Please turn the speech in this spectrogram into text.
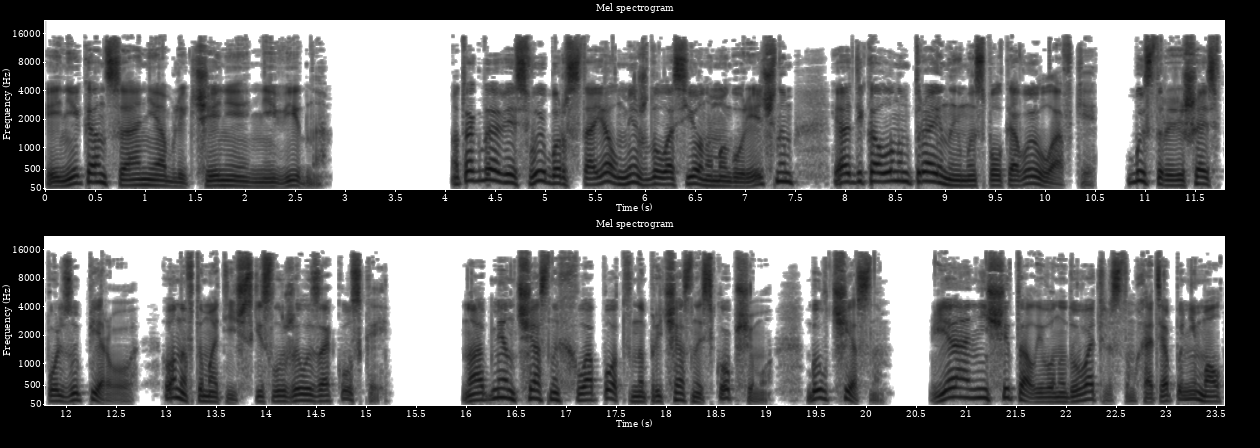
и ни конца, ни облегчения не видно. А тогда весь выбор стоял между лосьоном огуречным и одеколоном тройным из полковой лавки, быстро решаясь в пользу первого. Он автоматически служил и закуской. Но обмен частных хлопот на причастность к общему был честным. Я не считал его надувательством, хотя понимал,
